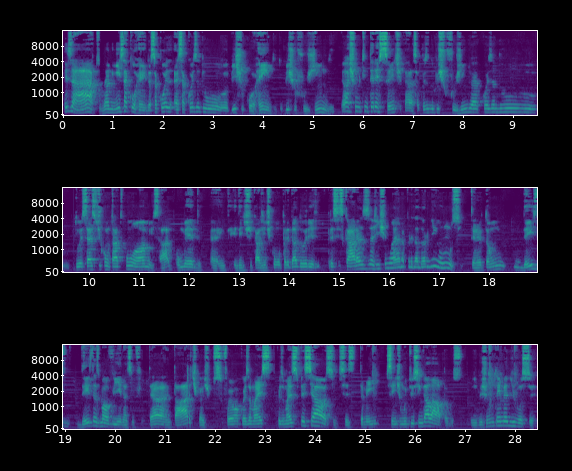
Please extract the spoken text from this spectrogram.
Exato, não, ninguém sai correndo. Essa coisa, essa coisa do bicho correndo, do bicho fugindo, eu acho muito interessante, cara. Essa coisa do bicho fugindo é a coisa do, do excesso de contato com o homem, sabe? O medo, é, identificar a gente como predador. E para esses caras, a gente não era predador nenhum, assim, entendeu? Então, desde, desde as Malvinas, enfim, até a Antártica, acho que isso foi uma coisa mais, coisa mais especial, assim. Você também sente muito isso em Galápagos. Os bichos não têm medo de você.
